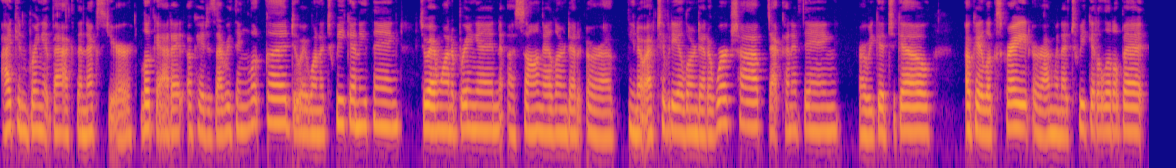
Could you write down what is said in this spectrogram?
I can bring it back the next year, look at it. Okay, does everything look good? Do I want to tweak anything? Do I want to bring in a song I learned at or a, you know, activity I learned at a workshop, that kind of thing? Are we good to go? Okay, looks great, or I'm going to tweak it a little bit.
